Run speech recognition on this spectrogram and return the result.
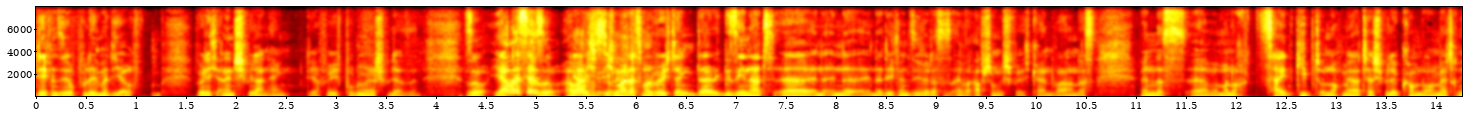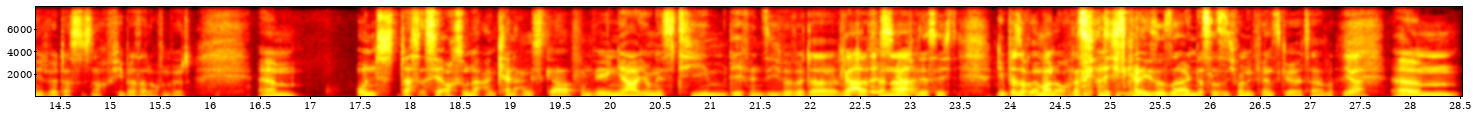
defensive Probleme, die auch wirklich an den Spielern hängen, die auch wirklich Probleme der Spieler sind. So, ja, aber ist ja so. Aber ja, ich, ich meine, dass man wirklich denk, da gesehen hat äh, in, in, der, in der Defensive, dass es einfach Abstimmungsschwierigkeiten waren und dass, wenn das, äh, wenn man noch Zeit gibt und noch mehr Testspiele kommen und noch mehr trainiert wird, dass es noch viel besser laufen wird. Ähm, und dass es ja auch so eine kleine Angst gab, von wegen, ja, junges Team, Defensive wird da, wird da vernachlässigt. Ja. Gibt es auch immer noch, das kann ich, mhm. kann ich so sagen, das, was ich von den Fans gehört habe. Ja. Ähm,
